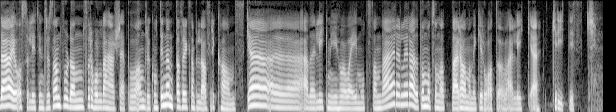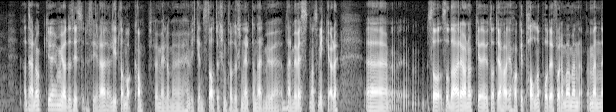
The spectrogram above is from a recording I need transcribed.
det er jo også litt interessant hvordan forhold det her skjer på andre kontinenter, f.eks. det afrikanske. Er det like mye Huawei-motstand der, eller er det på en måte sånn at der har man ikke råd til å være like kritisk. Ja, det er nok eh, mye av det siste du sier der. Litt sånn maktkamp mellom hvilken hvilke stater som tradisjonelt er nærme, nærme Vesten, og som ikke er det. Uh, så, så, der er nok uten at jeg har, jeg har, ikke tallene på det foran meg, men, men,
